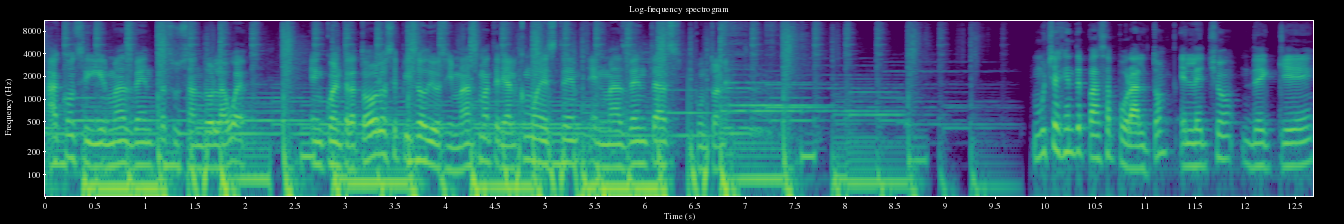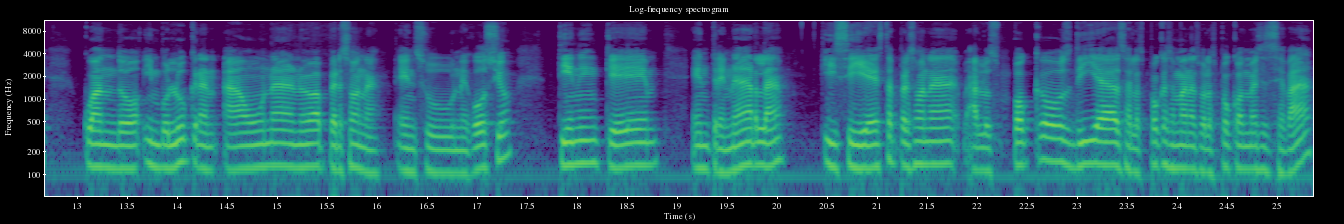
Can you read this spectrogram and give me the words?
a conseguir más ventas usando la web. Encuentra todos los episodios y más material como este en másventas.net. Mucha gente pasa por alto el hecho de que cuando involucran a una nueva persona en su negocio, tienen que entrenarla y si esta persona a los pocos días, a las pocas semanas o a los pocos meses se va,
